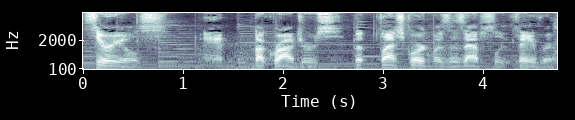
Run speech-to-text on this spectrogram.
serials and Buck Rogers. But Flash Gordon was his absolute favorite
